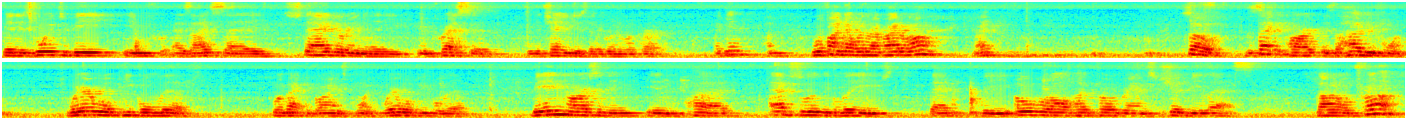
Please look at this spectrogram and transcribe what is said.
it is going to be, as I say, staggeringly impressive to the changes that are going to occur. Again, um, we'll find out whether I'm right or wrong, right? So, the second part is the HUD reform. Where will people live? Going back to Brian's point, where will people live? Ben Carson in, in HUD absolutely believes that the overall HUD programs should be less. Donald Trump,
